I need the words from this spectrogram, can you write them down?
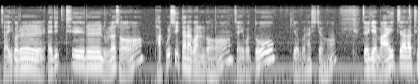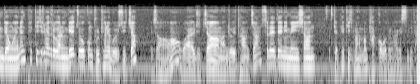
자, 이거를 에디트를 눌러서 바꿀 수 있다라고 하는 거. 자, 이것도 기억을 하시죠. 자, 여기에 마이자 같은 경우에는 패키지 이름에 들어가는 게 조금 불편해 보일 수 있죠. 그래서 wirg.androidtown.thread animation 이렇게 패키지 를 한번 바꿔보도록 하겠습니다.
